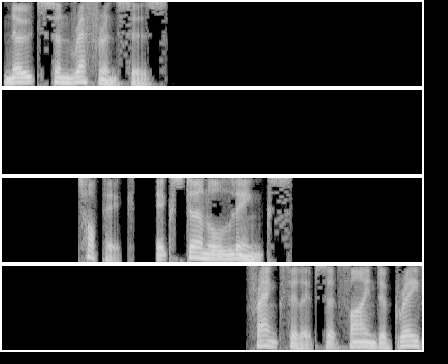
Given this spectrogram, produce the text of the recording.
Notes and references External links Frank Phillips at Find a Grave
